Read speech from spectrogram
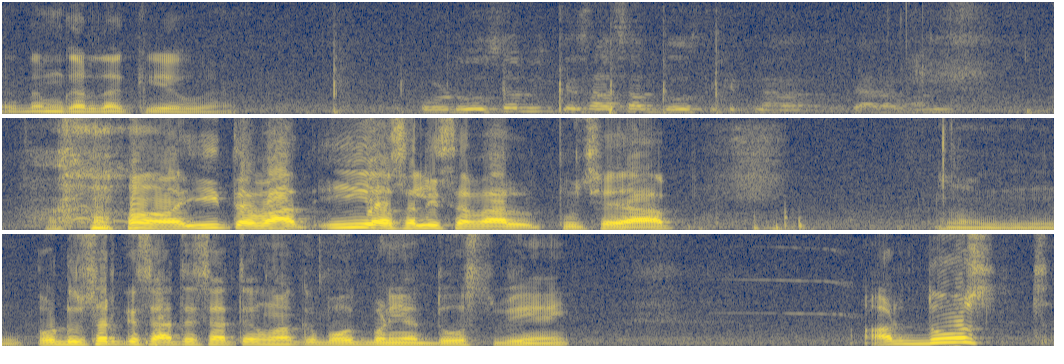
एकदम गर्दा किए हुए हैं। प्रोड्यूसर भी के साथ साथ दोस्त कितना प्यारा हाँ ई तो बात ई असली सवाल पूछे आप। प्रोड्यूसर के साथ साथे वहाँ के बहुत बढ़िया दोस्त भी हैं। और दोस्त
